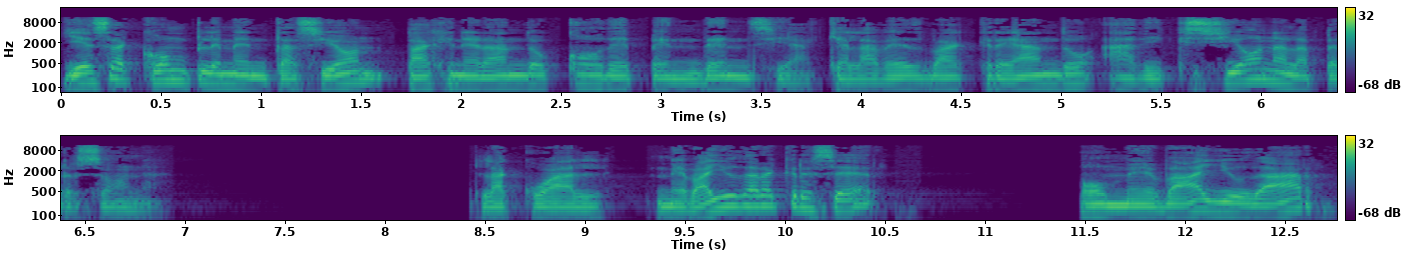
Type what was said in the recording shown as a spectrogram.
Y esa complementación va generando codependencia, que a la vez va creando adicción a la persona la cual me va a ayudar a crecer o me va a ayudar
